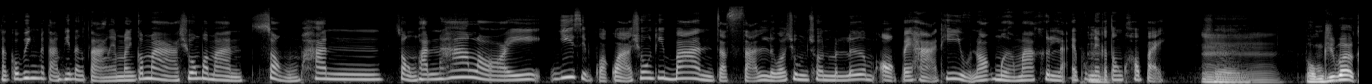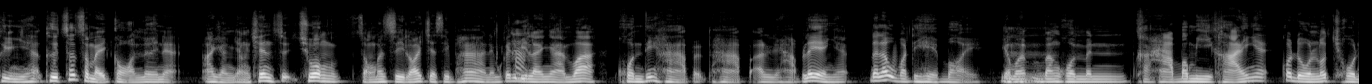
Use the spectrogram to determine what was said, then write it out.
แล้วก็วิ่งไปตามที่ต่างๆเนี่ยมันก็มาช่วงประมาณ 2,000 2,520 กว่ากว่าๆช่วงที่บ้านจัดสรรหรือว่าชุมชนมันเริ่มออกไปหาที่อยู่นอกเมืองมากขึ้นแล้วไอ้พวกเนี้ยก็ต้องเข้าไปใช่ผมคิดว่าคืออย่างนี้ฮะคือถ้าสมัยก่อนเลยเนี่ยอะอย่างอย่างเช่นช่วง 2475เนี่ยมันก็จะค่ะมีรายงานว่าคนที่หาบหาบอะไรหาบเล่อย่างเงี้ยได้รับอุบัติเหตุบ่อย อย่างว่าอืมบางคนเป็นหาบบะหมี่ขายเงี้ยก็โดนรถชน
